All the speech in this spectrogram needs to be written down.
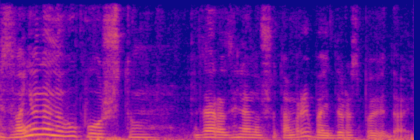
Дзвоню на нову пошту. Зараз гляну, що там риба, і розповідаю.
